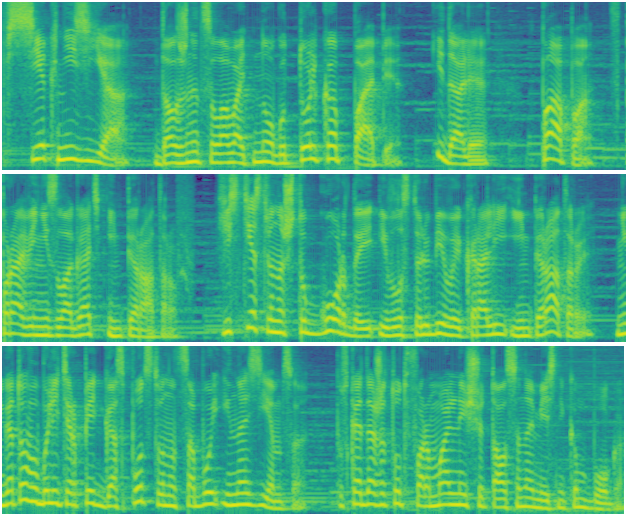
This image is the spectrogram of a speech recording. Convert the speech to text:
Все князья должны целовать ногу только папе. И далее. Папа вправе не излагать императоров. Естественно, что гордые и властолюбивые короли и императоры не готовы были терпеть господство над собой иноземца, пускай даже тот формально считался наместником бога.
